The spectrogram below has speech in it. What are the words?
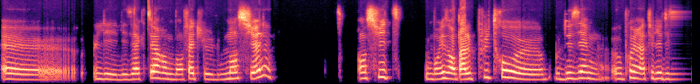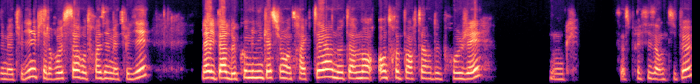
les les acteurs, en fait, le mentionnent. Ensuite, bon, ils en parlent plus trop, heu, au 2e au 1er atelier, 2e atelier et puis elle ressort au 3e atelier. Là, ils parlent de communication entre acteurs, notamment entre porteurs de projets, donc ça se précise un petit peu.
